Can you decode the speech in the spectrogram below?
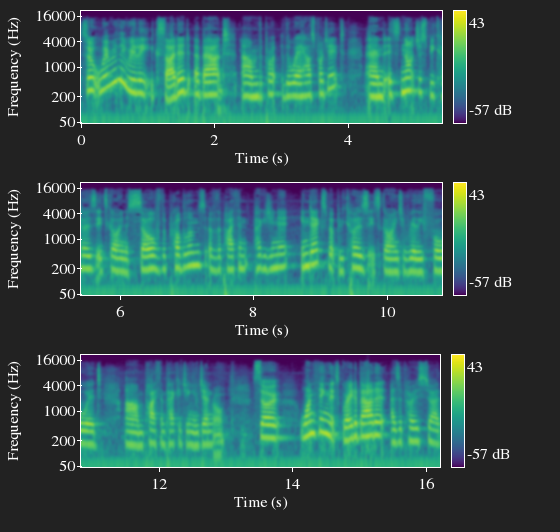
So we're really, really excited about um, the, the, warehouse project, and it's not just because it's going to solve the problems of the Python packaging index, but because it's going to really forward um, Python packaging in general. So one thing that's great about it, as opposed to our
